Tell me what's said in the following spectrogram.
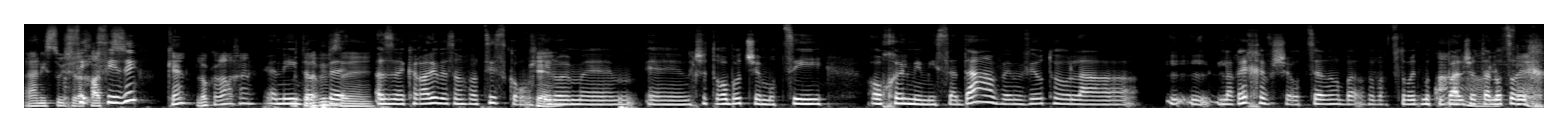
היה ניסוי של אחת... פיזי? כן, לא קרה לכם? אני בתל אביב זה... אז זה קרה לי בסן פרנסיסקו, כן. כאילו הם, אה, אני חושבת רובוט שמוציא אוכל ממסעדה ומביא אותו ל... לרכב שעוצר, בארצות הברית מקובל אה, שאתה לא יפה. צריך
